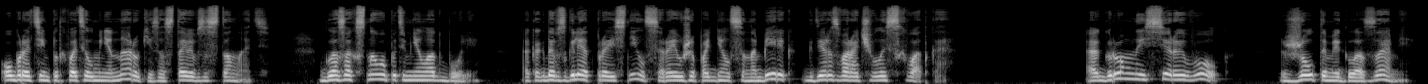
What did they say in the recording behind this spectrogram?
Оборотень подхватил меня на руки, заставив застонать. В глазах снова потемнело от боли, а когда взгляд прояснился, Рэй уже поднялся на берег, где разворачивалась схватка. Огромный серый волк с желтыми глазами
